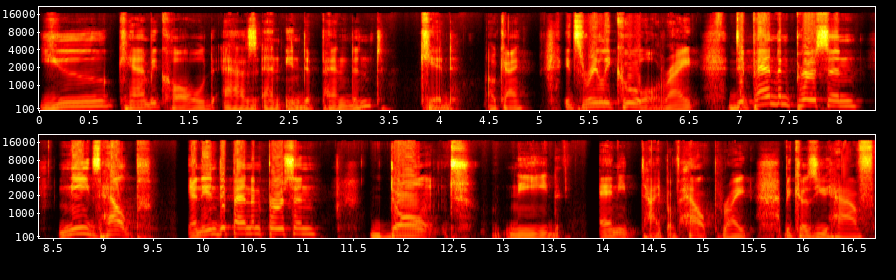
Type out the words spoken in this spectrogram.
you can be called as an independent kid. Okay. It's really cool, right? Dependent person needs help. An independent person don't need any type of help, right? Because you have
